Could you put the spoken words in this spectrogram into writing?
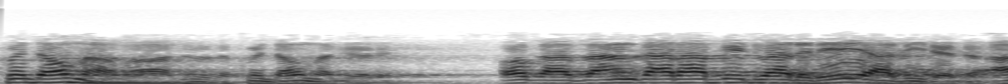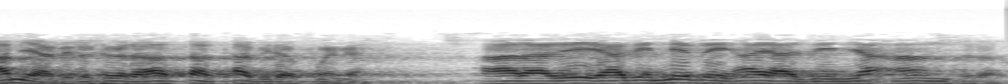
ခွင့်တောင်းတာပါလို့ခွင့်တောင်းတာပြောတယ်။ ဩကာသံကာရပိတွာတရေရာပြီးတော့အာမြတယ်လို့ဆိုတော့ဆက်ဆက်ပြီးတော့ဖွင့်တယ်။အာရရေရာပြီးနှစ်သိမ့်အာရစေညာအံဆိုတော့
